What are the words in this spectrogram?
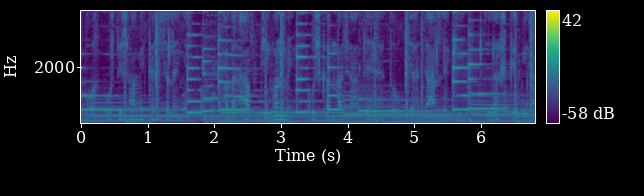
और उस दिशा में कैसे चलेंगे? अगर आप जीवन में कुछ करना चाहते हैं तो यह जान लें कि लक्ष्य के बिना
